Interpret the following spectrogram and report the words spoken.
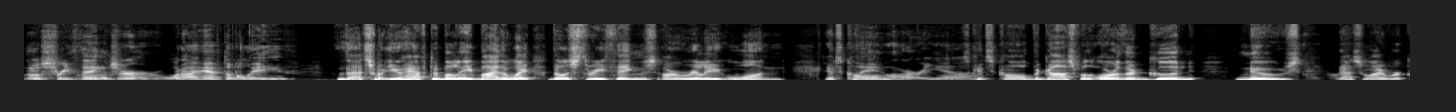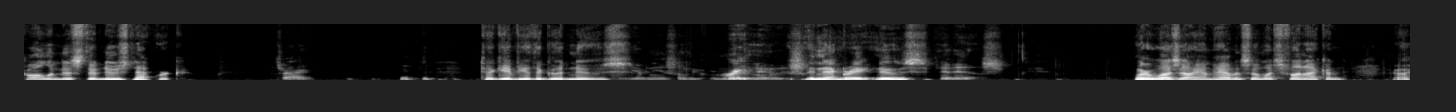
those three things are what I have to believe? That's what you have to believe. By the way, those three things are really one. It's called They are, yeah. It's called the gospel or the good news. That's why we're calling this the news network That's right. to give you the good news. Giving you some great news. Isn't that great news? It is. Where was I? I'm having so much fun. I can. Uh,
